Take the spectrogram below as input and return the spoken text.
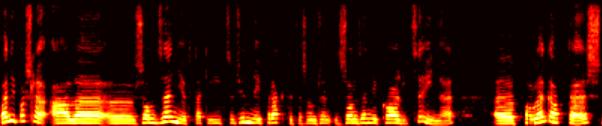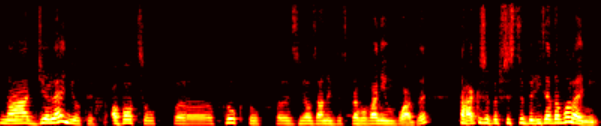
Panie pośle, ale rządzenie w takiej codziennej praktyce, rządzenie koalicyjne polega też na dzieleniu tych owoców, fruktów związanych ze sprawowaniem władzy, tak, żeby wszyscy byli zadowoleni.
